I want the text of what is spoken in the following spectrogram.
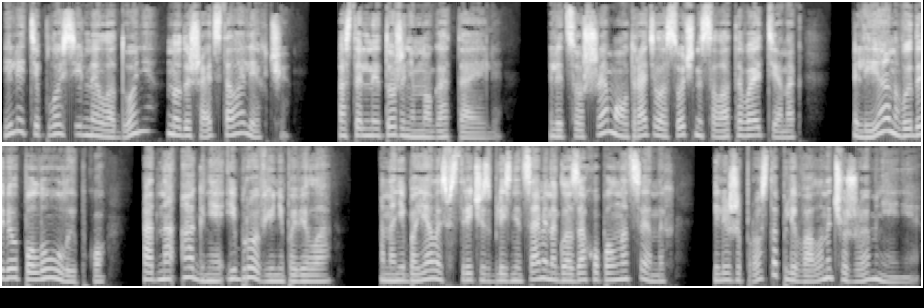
или тепло сильной ладони, но дышать стало легче. Остальные тоже немного оттаяли. Лицо Шема утратило сочный салатовый оттенок. Лиан выдавил полуулыбку. Одна Агния и бровью не повела. Она не боялась встречи с близнецами на глазах у полноценных или же просто плевала на чужое мнение.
